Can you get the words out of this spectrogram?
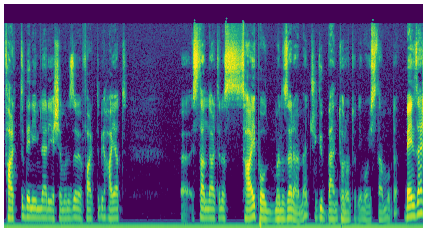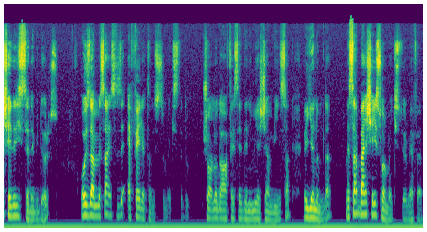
farklı deneyimler yaşamanıza ve farklı bir hayat standartına sahip olmanıza rağmen çünkü ben Toronto'dayım o İstanbul'da benzer şeyleri hissedebiliyoruz. O yüzden mesela sizi Efe ile tanıştırmak istedim. Şu an o da AFS deneyimi yaşayan bir insan ve yanımda. Mesela ben şeyi sormak istiyorum Efe.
